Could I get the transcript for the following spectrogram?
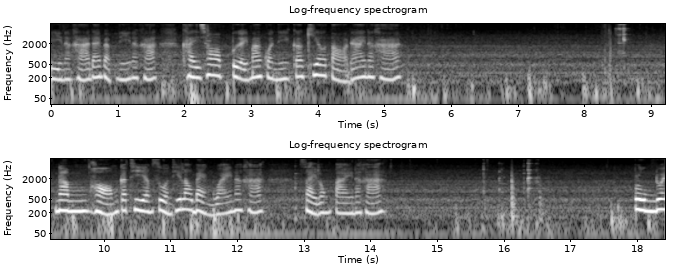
ดีนะคะ ได้แบบนี้นะคะ ใครชอบเปื่อยมากกว่านี้ก็เคี่ยวต่อได้นะคะ นำหอมกระเทียมส่วนที่เราแบ่งไว้นะคะ ใส่ลงไปนะคะ ปรุงด้วย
